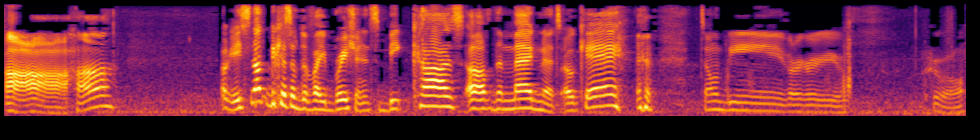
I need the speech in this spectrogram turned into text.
Ah, huh? Okay, it's not because of the vibration, it's because of the magnets, okay? Don't be very, very cruel.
